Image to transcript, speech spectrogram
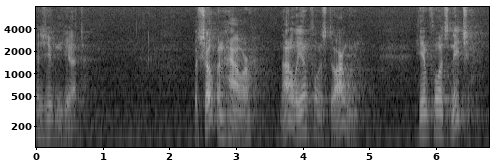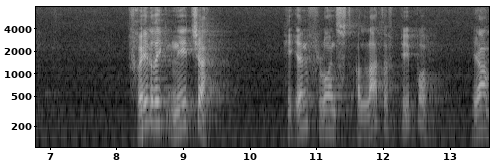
as you can get. But Schopenhauer not only influenced Darwin, he influenced Nietzsche. Friedrich Nietzsche, he influenced a lot of people. Yeah.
